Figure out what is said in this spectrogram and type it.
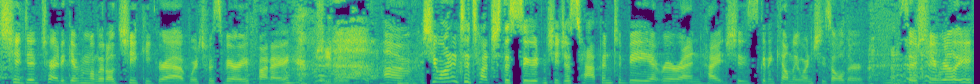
she did try to give him a little cheeky grab, which was very funny. She did. Um, she wanted to touch the suit, and she just happened to be at rear end height. She's going to kill me when she's older. So she really,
